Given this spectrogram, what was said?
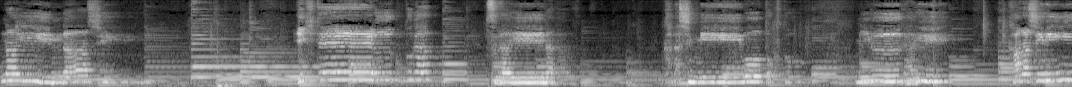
ないんだし。生きてることが辛いなら悲しみを解くと見るがいい。悲しみ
